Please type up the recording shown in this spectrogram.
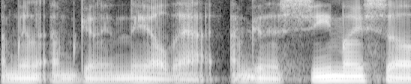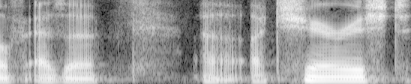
I'm gonna I'm gonna nail that. I'm gonna see myself as a uh, a cherished,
